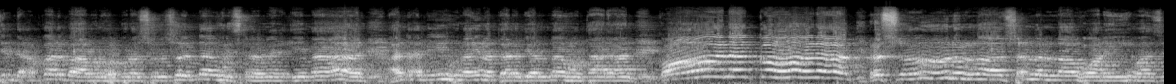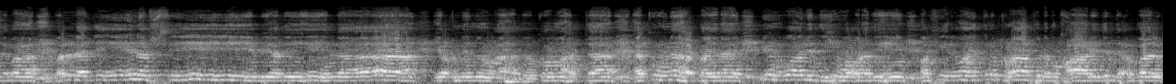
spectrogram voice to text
جلد أول باب حب رسول صلى الله عليه وسلم الإيمان عن أبي هريرة رضي الله تعالى عنه قال قال رسول الله صلى الله عليه وسلم والذي نفسي بيده لا يؤمن أحدكم حتى أكون أحب إليه من والده وولده وفي رواية أخرى في البخاري جلد أول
